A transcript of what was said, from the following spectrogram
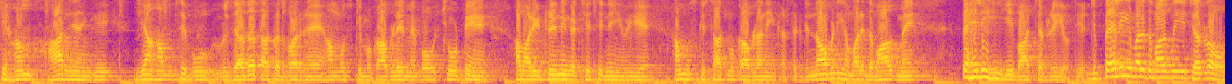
कि हम हार जाएँगे, या हमसे वो ज़्यादा ताकतवर है, हम उसके मुकाबले में बहुत छोटे हैं, हमारी ट्रेनिंग अच्छे से नहीं हुई है, हम उसके साथ मुकाबला नहीं कर सकते। नॉर्मली हमारे दिमाग में पहले ही ये बात चल रही होती है। जब पहले ही हमारे दिमाग में ये चल रहा हो,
